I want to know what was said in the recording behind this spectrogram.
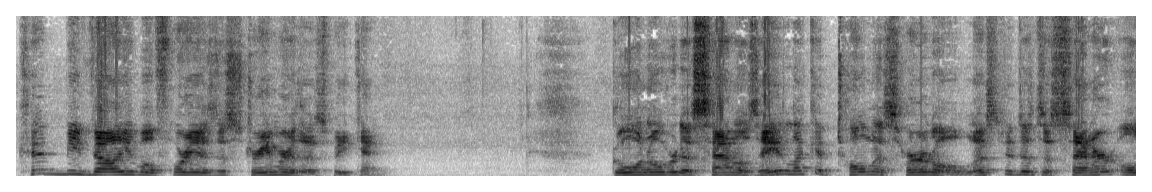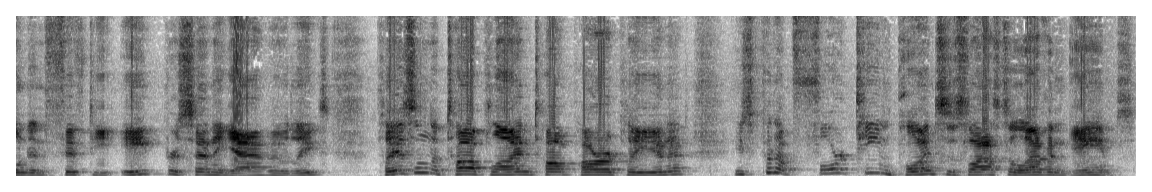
could be valuable for you as a streamer this weekend. Going over to San Jose, look at Thomas Hertl, listed as a center, owned in 58% of Yahoo leagues. Plays on the top line, top power play unit. He's put up 14 points his last 11 games.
